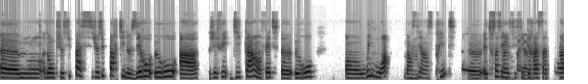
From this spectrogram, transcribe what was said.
donc, je suis, pas, je suis partie de 0 euros à, j'ai fait 10K, en fait, euros en huit mois, ben, mm. c'est un sprint. Euh, et tout ça, c'est grâce à toi,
